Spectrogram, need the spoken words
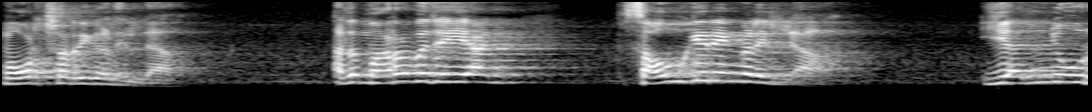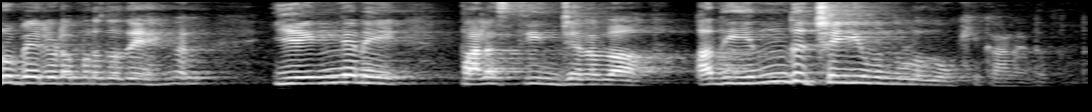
മോർച്ചറികളില്ല. അത് മറവ് ചെയ്യാൻ സൗകര്യങ്ങളില്ല. ഈ അഞ്ഞൂറ് പേരുടെ മൃതദേഹങ്ങൾ എങ്ങനെ പലസ്തീൻ ജനത അത് എന്ത് ചെയ്യുമെന്നുള്ളത് നോക്കി കാണേണ്ടതുണ്ട്.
